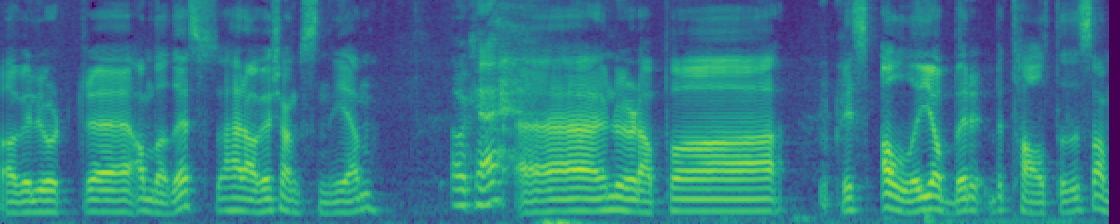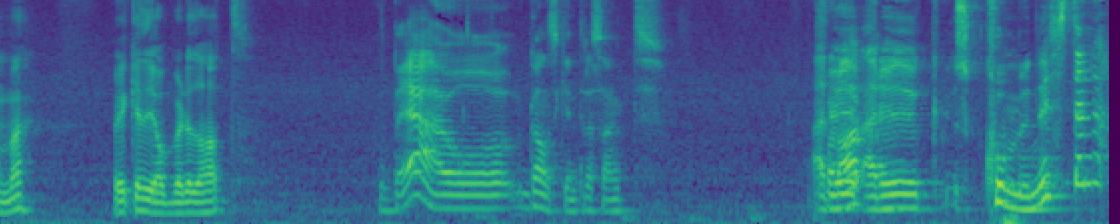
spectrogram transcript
hva vi ville gjort eh, annerledes. Så her har vi sjansen igjen. OK. Eh, hun lurer da på Hvis alle jobber betalte det samme, hvilken jobb ville du hatt? Det er jo ganske interessant. Er For du, da- er du kommunist, eller?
